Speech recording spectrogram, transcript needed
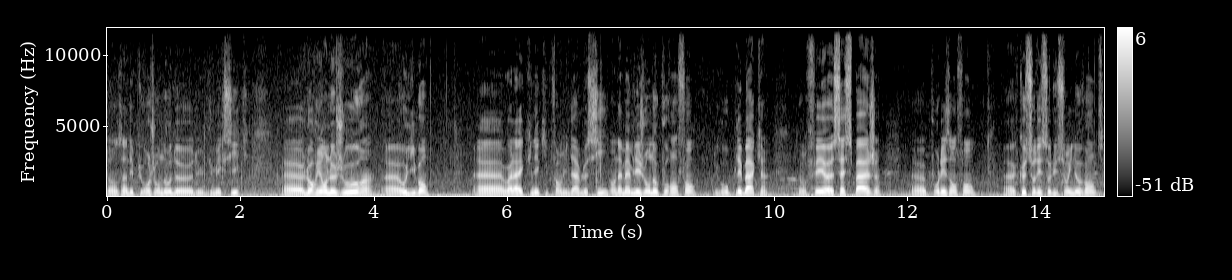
dans un des plus grands journaux du, Mexique. L'Orient le jour au Liban, voilà avec une équipe formidable aussi. On a même les journaux pour enfants du groupe Playback qui ont fait 16 pages pour les enfants. Euh, que sur des solutions innovantes.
